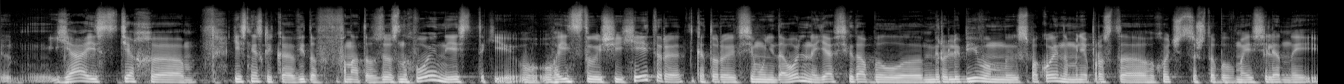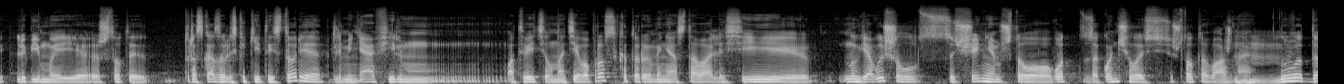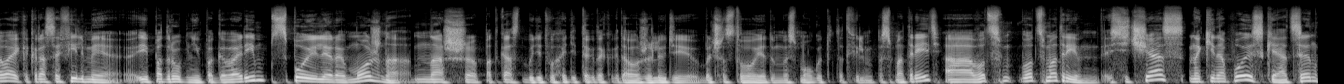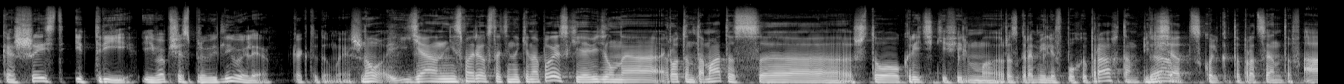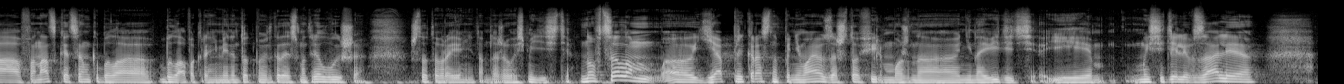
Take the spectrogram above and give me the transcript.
я из тех... Э, есть несколько видов фанатов «Звездных войн». Есть такие воинствующие хейтеры, которые всему недовольны. Я всегда был миролюбивым и спокойным. Мне просто хочется, чтобы в моей вселенной любимой что-то рассказывались какие-то истории. Для меня фильм ответил на те вопросы, которые у меня оставались. И ну, я вышел с ощущением, что вот закончилось что-то важное. Mm, ну вот давай как раз о фильме и подробнее поговорим. Спойлеры можно. Наш подкаст будет выходить тогда, когда уже люди, большинство, я думаю, смогут этот фильм посмотреть. А вот, вот смотри, сейчас на Кинопоиске оценка 6,3. И вообще справедливо ли? Как ты думаешь? Ну, я не смотрел, кстати, на Кинопоиске. Я видел на Rotten Tomatoes, э, что критики фильм разгромили в пух и прах, там 50 да. сколько-то процентов. А фанатская оценка была, была, по крайней мере, на тот момент, когда я смотрел, выше. Что-то в районе там даже 80. Но в целом э, я прекрасно понимаю, за что фильм можно ненавидеть. И мы сидели в зале,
